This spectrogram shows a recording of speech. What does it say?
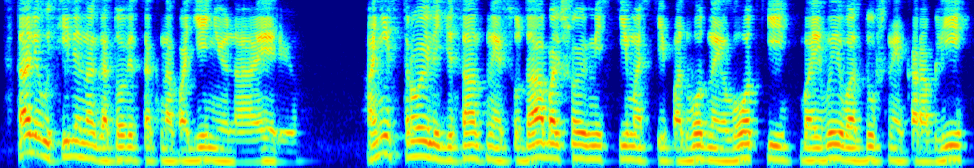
стали усиленно готовиться к нападению на Аэрию. Они строили десантные суда большой вместимости, подводные лодки, боевые воздушные корабли,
